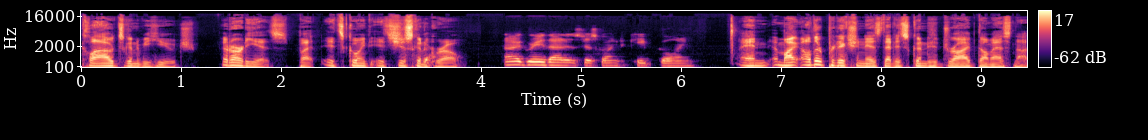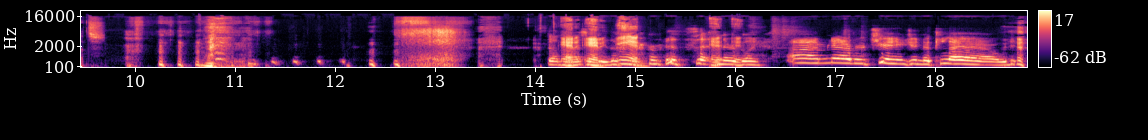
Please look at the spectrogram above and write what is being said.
cloud's going to be huge. It already is, but it's going to it's just going to Yeah. grow. I agree that it's just going to keep going. And my other prediction is that it's going to drive dumbass nuts. Dumbass And- will be and- the and- first sitting and- there and- going, "I'm never changing the cloud."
